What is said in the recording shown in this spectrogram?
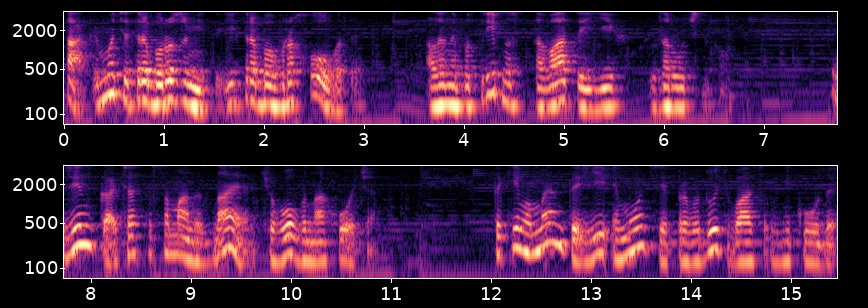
Так, емоції треба розуміти, їх треба враховувати, але не потрібно ставати їх заручником. Жінка часто сама не знає, чого вона хоче. В такі моменти її емоції приведуть вас в нікуди.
